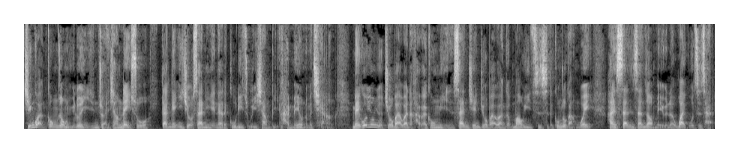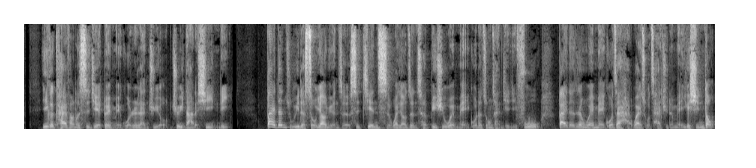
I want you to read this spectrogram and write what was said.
尽管公众舆论已经转向内缩，但跟一九三零年代的孤立主义相比，还没有那么强。美国拥有九百万的海外公民，三千九百万个贸易支持的工作岗位，和三十三兆美元的外国资产。一个开放的世界对美国仍然具有巨大的吸引力。拜登主义的首要原则是坚持外交政策必须为美国的中产阶级服务。拜登认为，美国在海外所采取的每一个行动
